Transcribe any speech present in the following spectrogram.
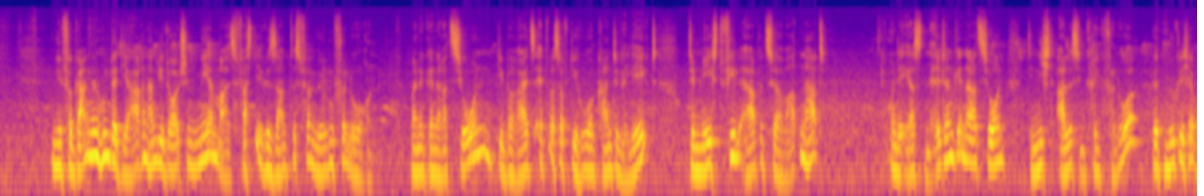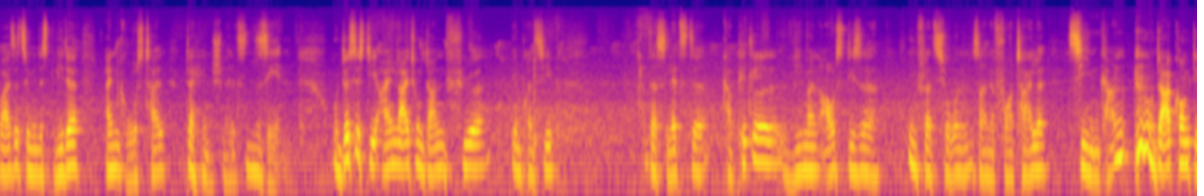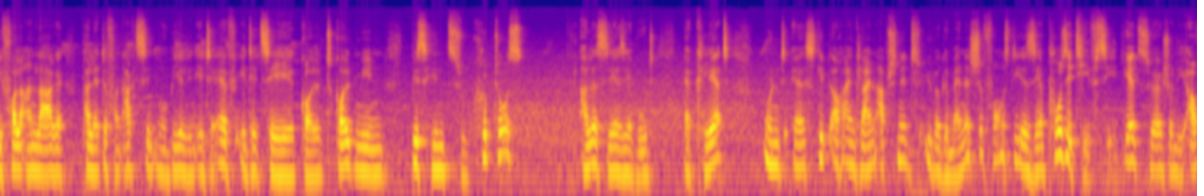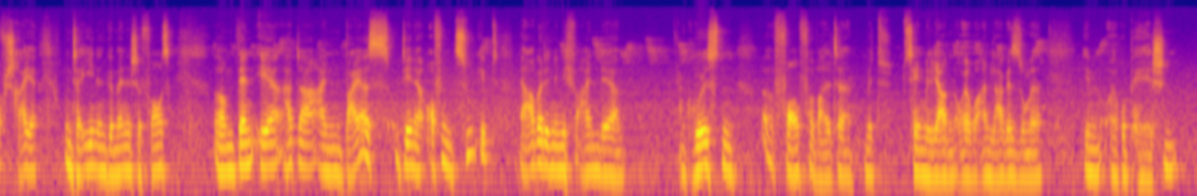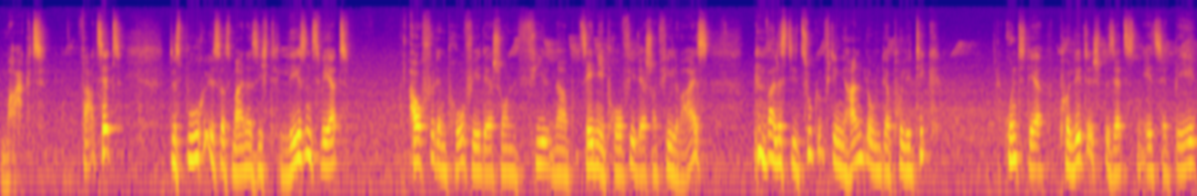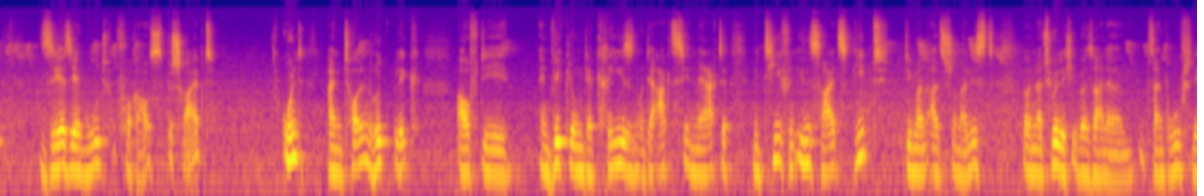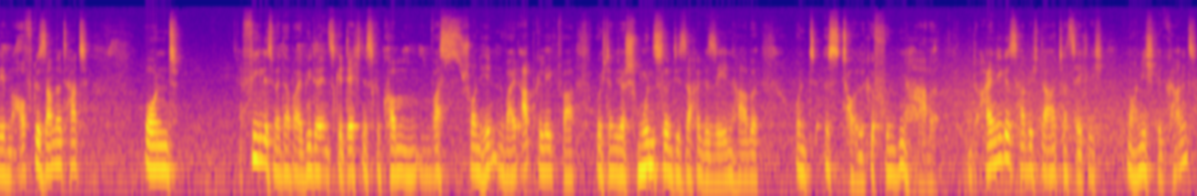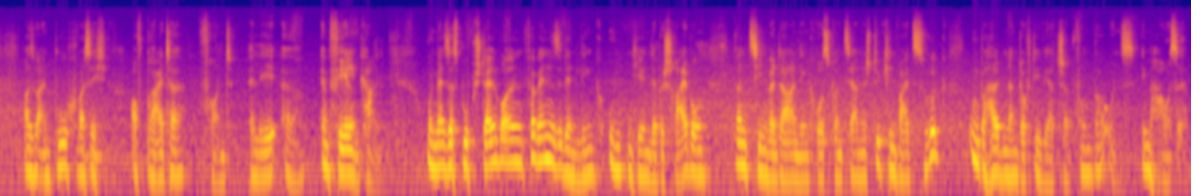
In den vergangenen 100 Jahren haben die Deutschen mehrmals fast ihr gesamtes Vermögen verloren. Meine Generation, die bereits etwas auf die hohe Kante gelegt und demnächst viel Erbe zu erwarten hat, und der ersten Elterngeneration, die nicht alles im Krieg verlor, wird möglicherweise zumindest wieder einen Großteil dahinschmelzen sehen. Und das ist die Einleitung dann für im Prinzip das letzte Kapitel, wie man aus dieser Inflation seine Vorteile ziehen kann. Und da kommt die volle Anlage, Palette von Aktien, Immobilien, ETF, ETC, Gold, Goldminen bis hin zu Kryptos. Alles sehr, sehr gut erklärt. Und es gibt auch einen kleinen Abschnitt über gemanagte Fonds, die er sehr positiv sieht. Jetzt höre ich schon die Aufschreie unter Ihnen, gemanagte Fonds. Ähm, denn er hat da einen Bias, den er offen zugibt. Er arbeitet nämlich für einen der größten äh, Fondsverwalter mit 10 Milliarden Euro Anlagesumme im europäischen Markt. Fazit, das Buch ist aus meiner Sicht lesenswert, auch für den Profi, der schon viel, na, Semi-Profi, der schon viel weiß weil es die zukünftigen Handlungen der Politik und der politisch besetzten EZB sehr, sehr gut vorausbeschreibt und einen tollen Rückblick auf die Entwicklung der Krisen und der Aktienmärkte mit tiefen Insights gibt, die man als Journalist äh, natürlich über seine, sein Berufsleben aufgesammelt hat. Und viel ist mir dabei wieder ins Gedächtnis gekommen, was schon hinten weit abgelegt war, wo ich dann wieder schmunzelnd die Sache gesehen habe und es toll gefunden habe. Und einiges habe ich da tatsächlich noch nicht gekannt. Also ein Buch, was ich auf breiter Front äh, empfehlen kann. Und wenn Sie das Buch bestellen wollen, verwenden Sie den Link unten hier in der Beschreibung. Dann ziehen wir da an den Großkonzern ein Stückchen weit zurück und behalten dann doch die Wertschöpfung bei uns im Hause.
